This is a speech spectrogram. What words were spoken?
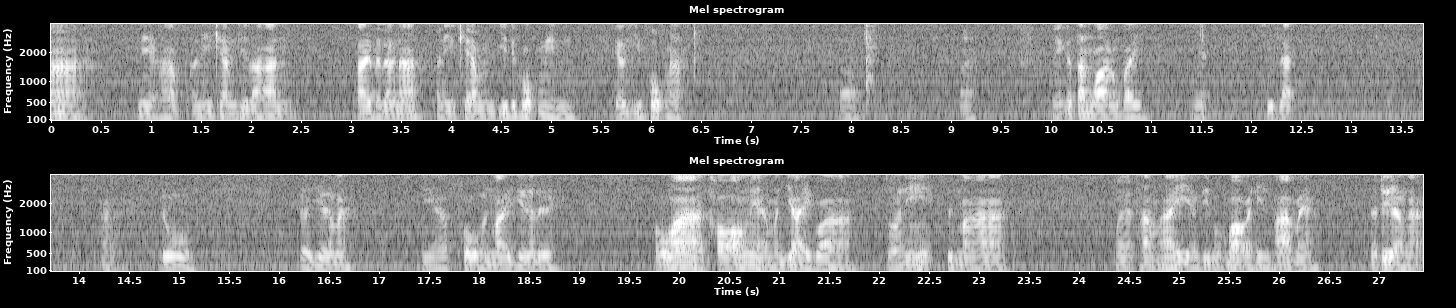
อ่า นี่ครับ อันนี้แคมที่ร้าน ใส่ไปแล้วนะ อันนี้แคมยี่สิบหกมิลเอลยี่หกนะ อ่า อะอันนี้ก็ตั้งวางลงไป เนี่ยชิดแล้ว อ่า ดูเหลือเยอะไหมนี่ครับโผล่ขึ้นมาเยอะเลย เพราะว่าท้องเนี่ยมันใหญ่กว่าตัวนี้ขึ้นมามาทำให้อย่างที่ผมบอกเห็นภาพไหมกระเดื่องอะ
